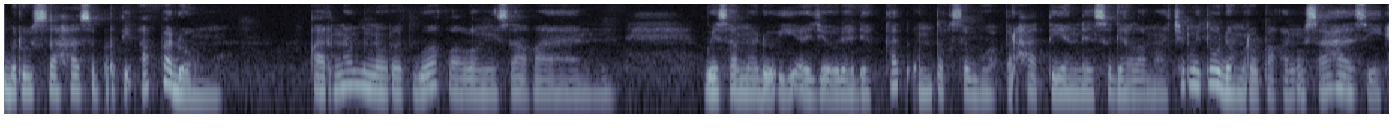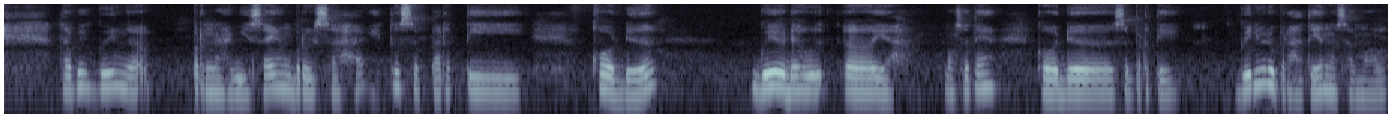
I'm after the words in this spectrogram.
Berusaha seperti apa dong karena menurut gue kalau misalkan gue sama doi aja udah dekat untuk sebuah perhatian dan segala macam itu udah merupakan usaha sih. Tapi gue nggak pernah bisa yang berusaha itu seperti kode gue udah uh, ya maksudnya kode seperti gue ini udah perhatian lo sama lo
